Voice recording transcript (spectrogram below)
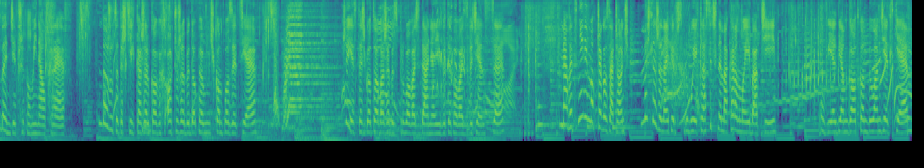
będzie przypominał krew. Dorzucę też kilka żelkowych oczu, żeby dopełnić kompozycję. Czy jesteś gotowa, żeby spróbować dania i wytypować zwycięzcę? Nawet nie wiem od czego zacząć. Myślę, że najpierw spróbuję klasyczny makaron mojej babci. Uwielbiam go odkąd byłam dzieckiem.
